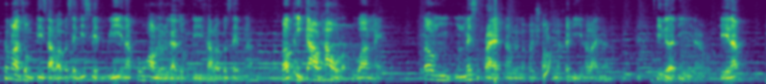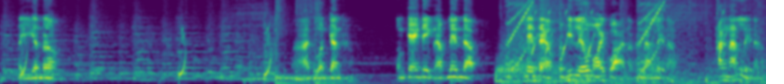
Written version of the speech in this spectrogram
เพิ่มพลังโจมตี 300% 21 วินะเพิ่มความเร็วในการโจมตี 300%นะครับแล้วตี 9 เท่าหรอหรือว่าไงก็มันไม่สเปรชนะมันไม่ค่อยชอบไม่ค่อยดีเท่าไหร่นะ ที่เหลือดีนะครับโอเคนะตีกันเรามาดวลกันต้องแกงเด็กนะครับ เล่นแบบเล่นแต่คนที่เร็วน้อยกว่านะทั้งนั้นเลยนะครับทั้งนั้นเลยนะครับ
